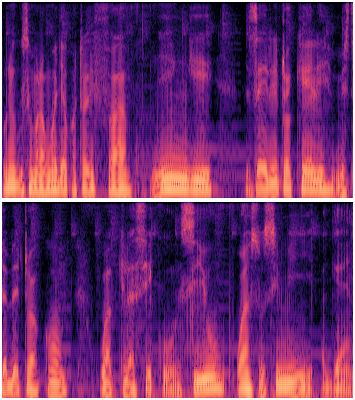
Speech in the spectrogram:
unagusa mara moja kwa taarifa nyingi zaidi. Naitwa Kelly, Mr. Update wako wa kila siku. See you once you see me again.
